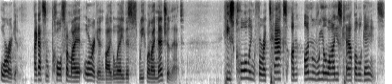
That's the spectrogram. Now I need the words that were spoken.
Oregon. I got some calls from my Oregon, by the way, this week when I mentioned that. He's calling for a tax on unrealized capital gains.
